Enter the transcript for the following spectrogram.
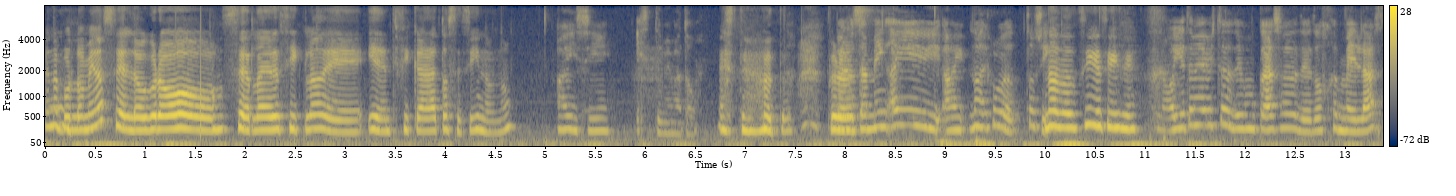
Bueno, por lo menos se logró cerrar el ciclo de identificar a tu asesino, ¿no? Ay, sí. Este me mató. Este otro. Pero, Pero, es- también hay, hay... No, disculpa, tú sí. No, no, sigue, sigue, sigue. No, yo también he visto de un caso de dos gemelas.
